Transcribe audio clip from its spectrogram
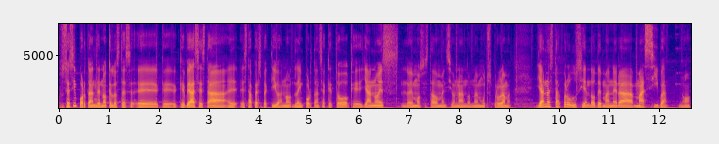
Pues es importante, ¿no? Que lo estés, eh, que, veas esta, eh, esta perspectiva, ¿no? La importancia que todo, que ya no es, lo hemos estado mencionando, ¿no? En muchos programas, ya no está produciendo de manera masiva, ¿no?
